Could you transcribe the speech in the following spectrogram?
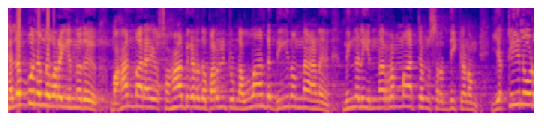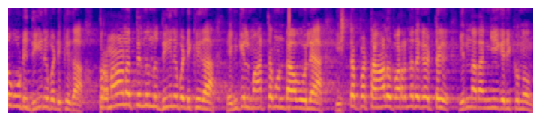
തെലവുൻ എന്ന് പറയുന്നത്. മഹാന്മാരായ സ്വഹാബികൾ അത് പറഞ്ഞിട്ടുണ്ട് അള്ളാന്റെ ദീനൊന്നാണ്. നിങ്ങൾ ഈ നിറമാറ്റം ശ്രദ്ധിക്കണം. യക്കീനോടുകൂടി ദീന് പഠിക്കുക. പ്രമാണത്തിൽ നിന്ന് ദീന് പഠിക്കുക. എങ്കിൽ മാറ്റമുണ്ടാവൂല. ഇഷ്ടപ്പെട്ട ആൾ പറഞ്ഞത് കേട്ട് ഇന്നത് അംഗീകരിക്കുന്നു.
